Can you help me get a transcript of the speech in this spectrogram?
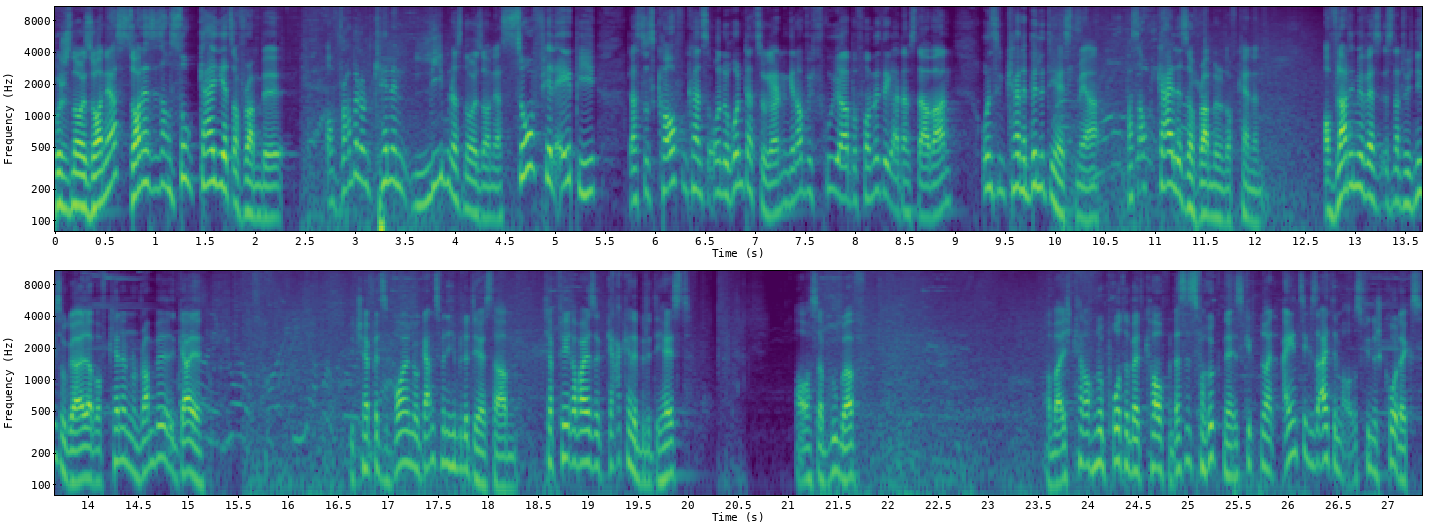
Frisches neue Sonjas. Sonjas ist auch so geil jetzt auf Rumble. Auf Rumble und Canon lieben das neue Sonjas. So viel AP, dass du es kaufen kannst, ohne runterzurennen. Genau wie früher, bevor Mythic Items da waren. Und es gibt keine Ability Haste mehr. Was auch geil ist auf Rumble und auf Canon. Auf Vladimir ist natürlich nicht so geil, aber auf Canon und Rumble geil. Die Champions wollen nur ganz wenig Ability Haste haben. Ich habe fairerweise gar keine Ability Haste. Außer Blue Buff. Aber ich kann auch nur Protobelt kaufen. Das ist verrückt, ne? Es gibt nur ein einziges Item aus Finish Codex,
